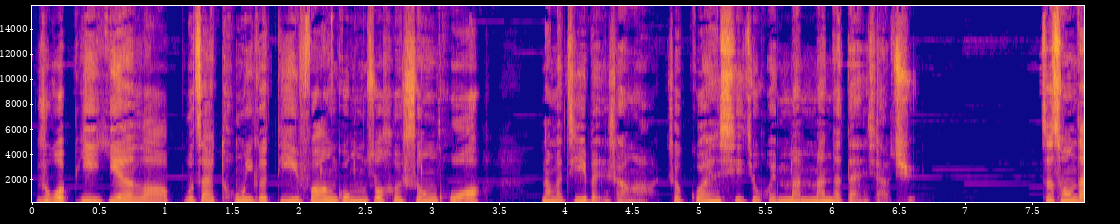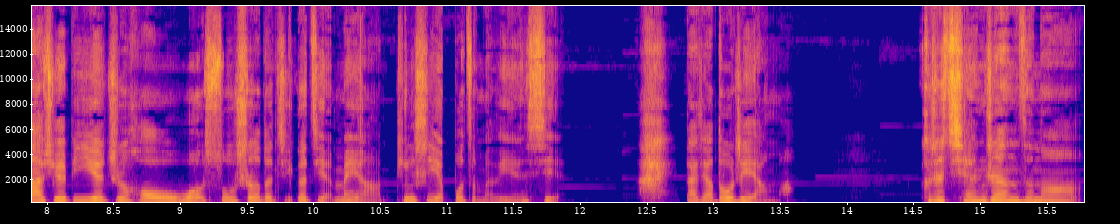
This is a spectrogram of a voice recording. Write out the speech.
如果毕业了不在同一个地方工作和生活，那么基本上啊，这关系就会慢慢的淡下去。自从大学毕业之后，我宿舍的几个姐妹啊，平时也不怎么联系。哎，大家都这样嘛。可是前阵子呢，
